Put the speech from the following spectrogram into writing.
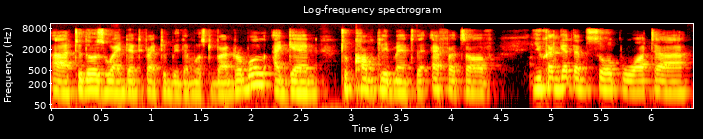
uh, to those who identify to be the most vulnerable. Again, to complement the efforts of you can get them soap, water,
